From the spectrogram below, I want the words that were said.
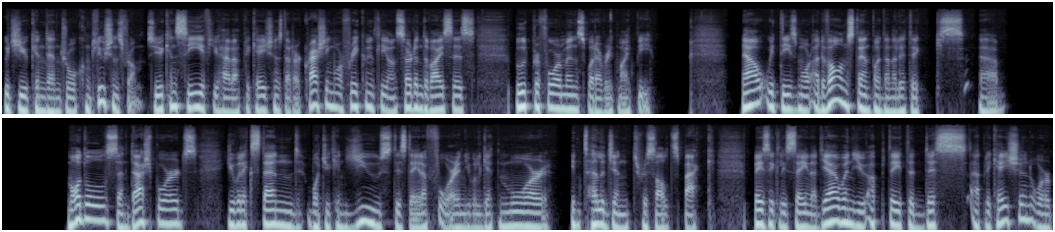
which you can then draw conclusions from. So you can see if you have applications that are crashing more frequently on certain devices, boot performance, whatever it might be. Now, with these more advanced endpoint analytics, uh, models and dashboards, you will extend what you can use this data for, and you will get more intelligent results back. Basically, saying that, yeah, when you updated this application or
